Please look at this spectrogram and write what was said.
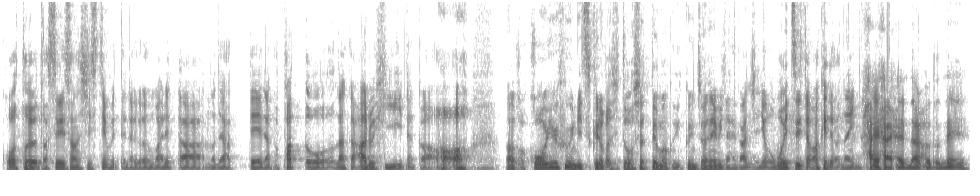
こうトヨタ生産システムっていうのが生まれたのであってなんかパッとなんかある日なんかああなんかこういう風に作れば自動車ってうまくいくんじゃねみたいな感じに思いついたわけではないんだはいはいはいなるほどね。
